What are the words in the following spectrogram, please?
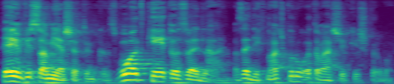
Térjünk vissza a mi esetünkhöz. Volt két özvegy lány. Az egyik nagykorú volt, a másik kiskorú volt.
